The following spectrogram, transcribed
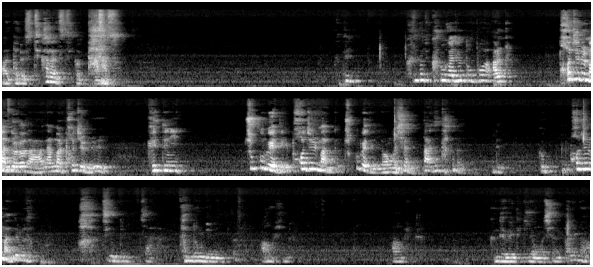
알파벳 스티커라는 스티커 다 샀어. 근데 그거 그거 가지고 또 뭐 퍼즐을 만들어라 낱말 퍼즐. 그랬더니 축구부 애들이 퍼즐 만들 축구부 애들이 영어 시간에 따뜻하거든. 근데 그 퍼즐 만들면서 아, 지금도 진짜 감동 중이니까 아우 힘들어. 아우 힘들어. 근데 왜 이렇게 영어 시간이 빨리 가?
